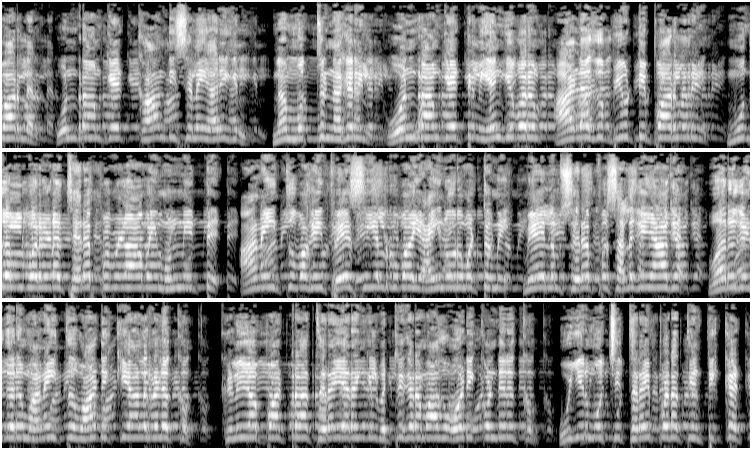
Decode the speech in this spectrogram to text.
பார்லர் ஒன்றாம் கேட் காந்தி சிலை அருகில் நம் முத்து நகரில் ஒன்றாம் கேட்டில் இயங்கி வரும் அழகு பியூட்டி பார்லரில் முதல் வருட சிறப்பு விழாவை முன்னிட்டு அனைத்து வகை பேசியல் ரூபாய் ஐநூறு மட்டுமே. மேலும் சிறப்பு சலுகையாக வருகை தரும் அனைத்து வாடிக்கையாளர்களுக்கும் கிளியோபாட்ரா திரையரங்கில் வெற்றிகரமாக ஓடிக்கொண்டிருக்கும் உயிர் மூச்சு திரைப்படத்தின் டிக்கெட்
